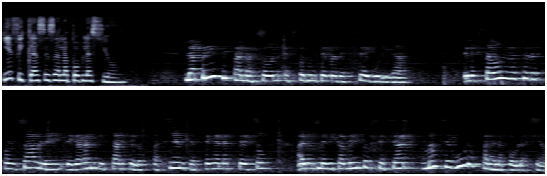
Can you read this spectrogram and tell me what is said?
y eficaces a la población. La principal razón es por un tema de seguridad. El Estado debe ser responsable de garantizar que los pacientes tengan acceso a los medicamentos que sean más seguros para la población.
